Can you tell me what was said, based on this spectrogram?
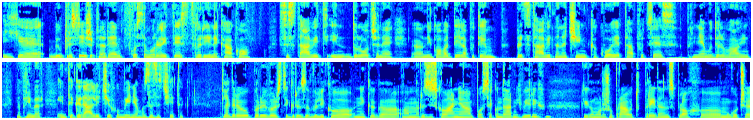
je bil presežek narejen, ko ste morali te stvari nekako sestaviti in določene eh, njegova dela potem predstaviti na način, kako je ta proces pri njemu deloval in naprimer integrali, če jih omenjamo za začetek. Tle gre v prvi vrsti gre za veliko nekega um, raziskovanja po sekundarnih virih. Uh -huh ki ga moraš upraviti, preden sploh uh, mogoče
